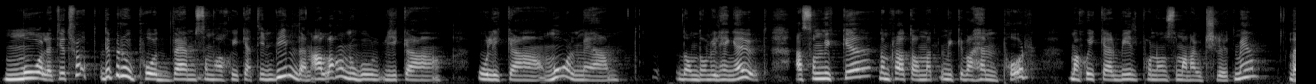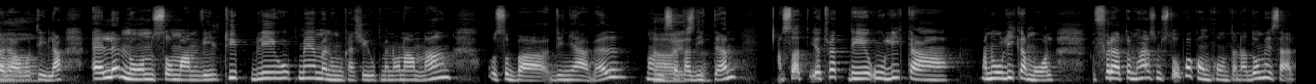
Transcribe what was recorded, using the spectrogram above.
Målet, jag tror att det beror på vem som har skickat in bilden. Alla har nog olika, olika mål med de de vill hänga ut. Alltså mycket, de pratar om att mycket var hämndporr. Man skickar bild på någon som man har gjort slut med, där det har gått illa. Eller någon som man vill typ bli ihop med, men hon kanske är ihop med någon annan. Och så bara, din jävel, man vill Ja, sätta dit den. Så att jag tror att det är olika, man har olika mål. För att de här som står bakom kontona, de är så här,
